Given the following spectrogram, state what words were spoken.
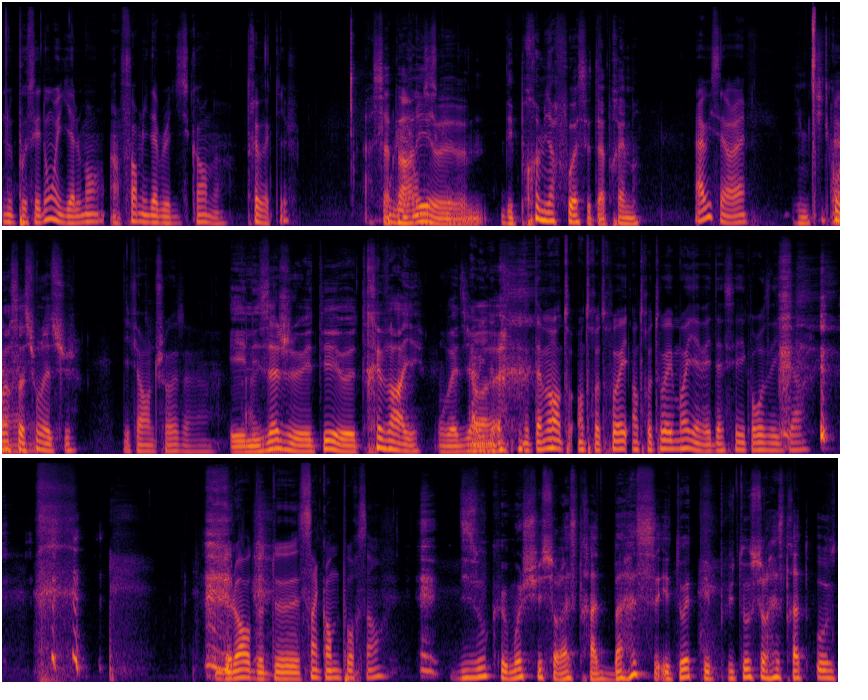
nous possédons également un formidable Discord très actif. Ah, ça parlait euh, des premières fois cet après-midi. Ah oui, c'est vrai. Une petite Euh, conversation là-dessus. Différentes choses. euh. Et les âges étaient euh, très variés, on va dire. Ah oui, Euh, notamment entre, entre, toi, et- entre toi et moi, il y avait d'assez gros écarts. de l'ordre de 50%. disons que moi, je suis sur la strate basse et toi, t'es plutôt sur la strate haute.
